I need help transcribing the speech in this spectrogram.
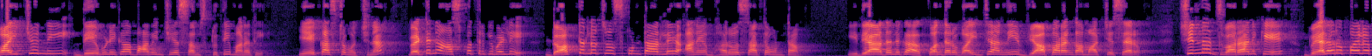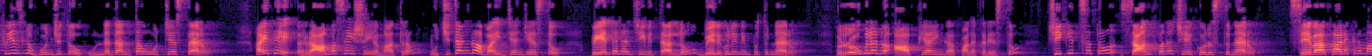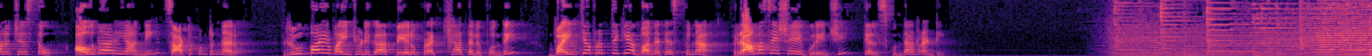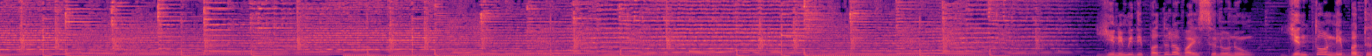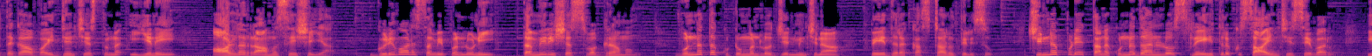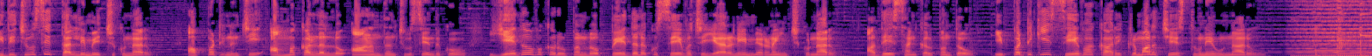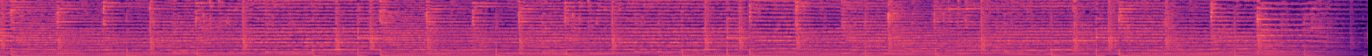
వైద్యుణ్ణి దేవుడిగా భావించే సంస్కృతి మనది. ఏ కష్టం వచ్చినా వెంటనే ఆసుపత్రికి వెళ్ళి డాక్టర్లు చూసుకుంటారులే అనే భరోసాతో ఉంటాం. ఇదే అదనగా కొందరు వైద్యాన్ని వ్యాపారంగా మార్చేశారు. చిన్న జ్వరానికే వేల రూపాయల ఫీజులు గుంజుతూ ఉన్నదంతా ఊడ్చేస్తారు. అయితే రామశేషయ్య మాత్రం ఉచితంగా వైద్యం చేస్తూ పేదల జీవితాల్లో వెలుగులు నింపుతున్నారు. రోగులను ఆప్యాయంగా పలకరిస్తూ చికిత్సతో సాంత్వన చేకూరుస్తున్నారు. సేవా కార్యక్రమాలు చేస్తూ ఔదార్యాన్ని చాటుకుంటున్నారు. రూపాయి వైద్యుడిగా పేరు ప్రఖ్యాతలు పొంది వైద్య వృత్తికే వన్న తెస్తున్న రామశేషయ్య గురించి తెలుసుకుందాం రండి. ఎనిమిది పదుల వయస్సులోనూ ఎంతో నిబద్ధతగా వైద్యం చేస్తున్న ఈయనే ఆళ్ళ రామశేషయ్య గుడివాడ సమీపంలోని తమిరిష స్వగ్రామం. ఉన్నత కుటుంబంలో జన్మించిన పేదల కష్టాలు తెలుసు. చిన్నప్పుడే తనకున్న దానిలో స్నేహితులకు సాయం చేసేవారు. ఇది చూసి తల్లి మెచ్చుకున్నారు. అప్పటి నుంచి అమ్మ కళ్ళల్లో ఆనందం చూసేందుకు ఏదో ఒక రూపంలో పేదలకు సేవ చేయాలని నిర్ణయించుకున్నారు. అదే సంకల్పంతో ఇప్పటికీ సేవా కార్యక్రమాలు చేస్తూనే ఉన్నారు.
